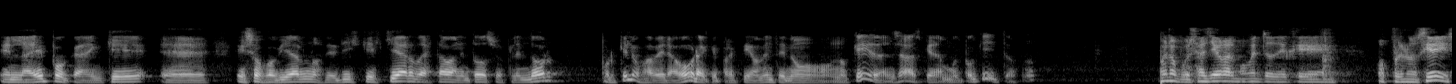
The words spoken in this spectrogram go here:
en la época en que eh, esos gobiernos de disque izquierda estaban en todo su esplendor, ¿por qué los va a ver ahora que prácticamente no, no quedan? Ya quedan muy poquitos. Bueno, pues ha llegado el momento de que os pronunciéis,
